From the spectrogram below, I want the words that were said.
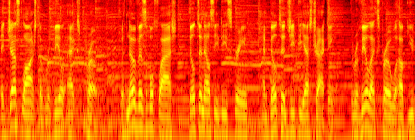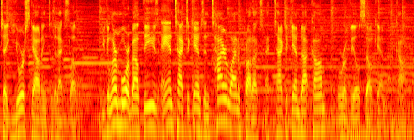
they just launched the Reveal X Pro. With no visible flash, built in LCD screen, and built in GPS tracking, the Reveal X Pro will help you take your scouting to the next level. You can learn more about these and Tactacam's entire line of products at tactacam.com or revealcellcam.com.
